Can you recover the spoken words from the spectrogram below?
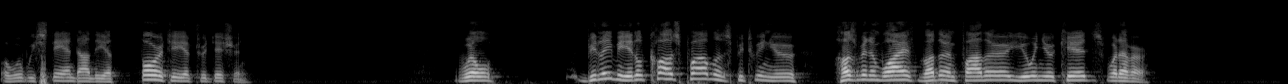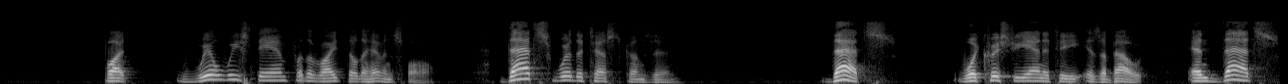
or will we stand on the authority of tradition will, believe me, it'll cause problems between your husband and wife, mother and father, you and your kids, whatever. But will we stand for the right though the heavens fall? That's where the test comes in. That's what Christianity is about. And that's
